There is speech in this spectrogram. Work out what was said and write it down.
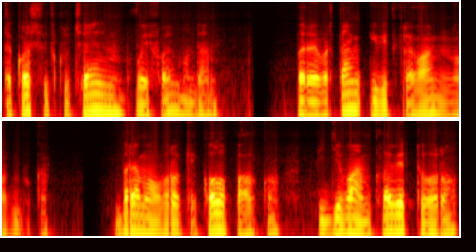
Також відключаємо Wi-Fi модем. Перевертаємо і відкриваємо ноутбука. Беремо в руки колопалку, піддіваємо клавіатуру,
